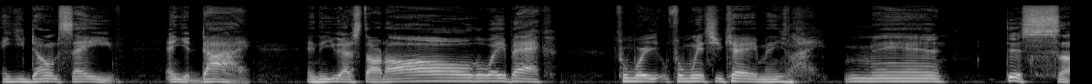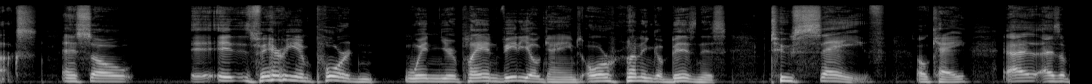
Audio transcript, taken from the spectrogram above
and you don't save and you die. And then you got to start all the way back from where you, from whence you came and you're like, man, this sucks. And so it's very important when you're playing video games or running a business to save, okay? As, as a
